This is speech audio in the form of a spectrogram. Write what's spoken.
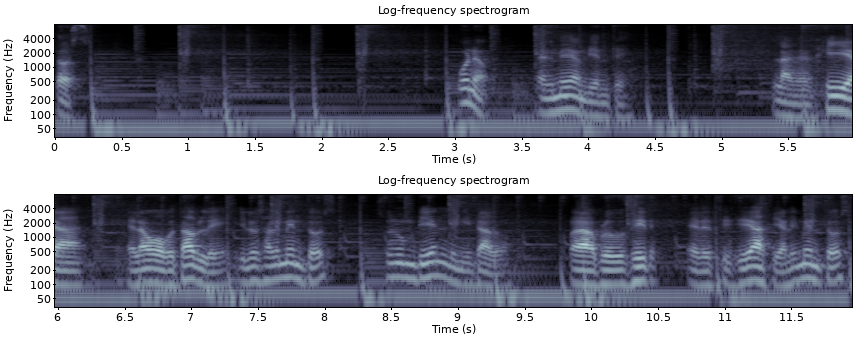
dos. 1. El medio ambiente. La energía, el agua potable y los alimentos son un bien limitado. Para producir electricidad y alimentos,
